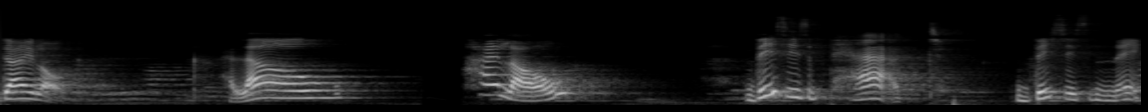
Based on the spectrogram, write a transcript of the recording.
Dialogue. Hello. Hello. This is Pat. This is Nick.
